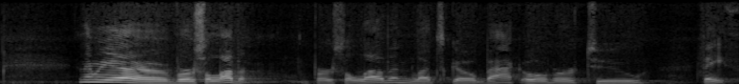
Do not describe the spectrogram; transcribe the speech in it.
And then we have verse 11. Verse 11, let's go back over to faith.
